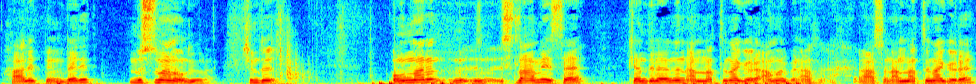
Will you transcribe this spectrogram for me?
Halid bin Velid Müslüman oluyorlar. Şimdi onların İslami ise kendilerinin anlattığına göre Amr bin As'ın anlattığına göre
